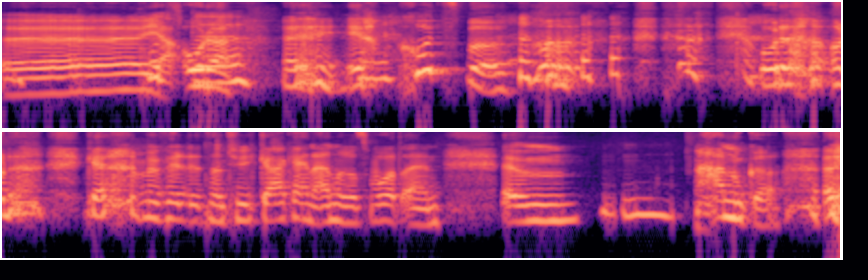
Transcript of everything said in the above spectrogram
Äh, ja, oder äh, ja, Chutzpe. oder, oder, mir fällt jetzt natürlich gar kein anderes Wort ein. Ähm, Hanukkah.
